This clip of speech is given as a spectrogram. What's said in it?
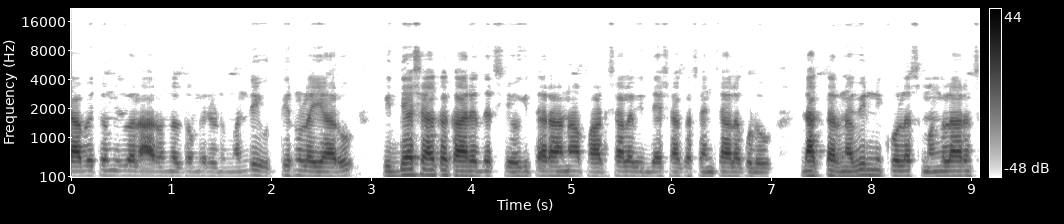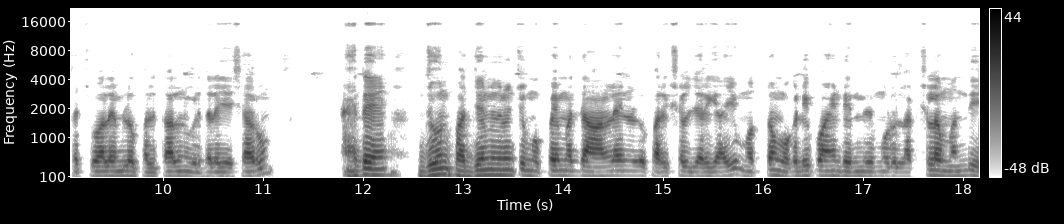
యాభై తొమ్మిది వేల ఆరు వందల తొంభై రెండు మంది ఉత్తీర్ణులయ్యారు. విద్యాశాఖ కార్యదర్శి యోగిత రాణా పాఠశాల విద్యాశాఖ సంచాలకుడు డాక్టర్ నవీన్ నికోలస్ మంగళవారం సచివాలయంలో ఫలితాలను విడుదల చేశారు. అయితే జూన్ పద్దెనిమిది నుంచి ముప్పై మధ్య ఆన్లైన్లో పరీక్షలు జరిగాయి. మొత్తం ఒకటి పాయింట్ ఎనిమిది మూడు లక్షల మంది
